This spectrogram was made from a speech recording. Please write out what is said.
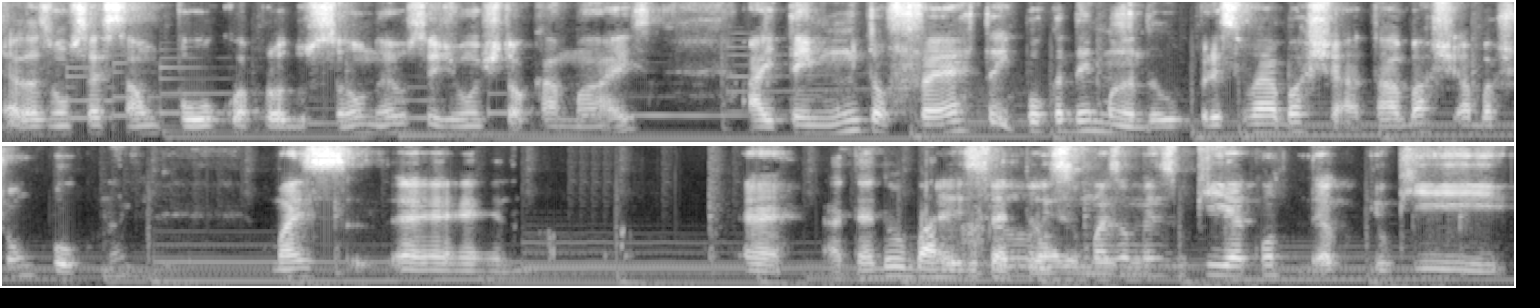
elas vão cessar um pouco a produção, né? Ou seja, vão estocar mais. Aí tem muita oferta e pouca demanda, o preço vai abaixar, tá? Abaixou, abaixou um pouco, né? Mas é, é até do barril é isso, do petróleo. Isso mais ou menos o que, é, o que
